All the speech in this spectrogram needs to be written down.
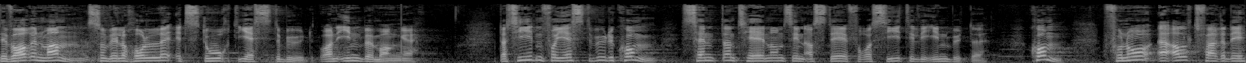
det var en mann som ville holde et stort gjestebud, og han innbød mange. Da tiden for gjestebudet kom, sendte han tjeneren sin av sted for å si til de innbudte.: Kom, for nå er alt ferdig.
